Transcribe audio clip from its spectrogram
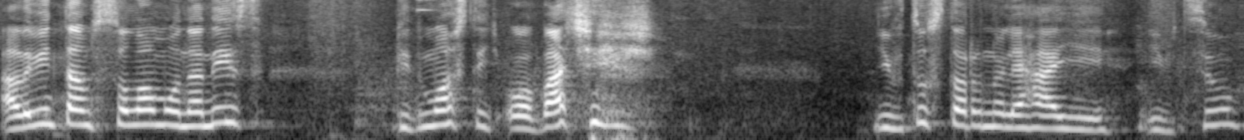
Але він там солому на низ підмостить, о, бачиш? І в ту сторону лягає, і в цю.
